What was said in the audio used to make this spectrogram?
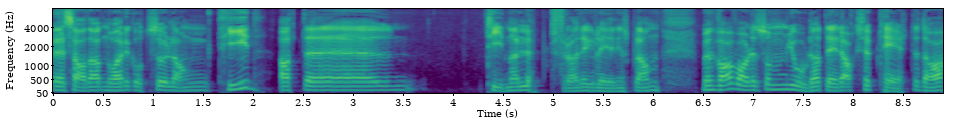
eh, sa da at nå har det gått så lang tid at eh, tiden har løpt fra reguleringsplanen. Men hva var det som gjorde at dere aksepterte da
